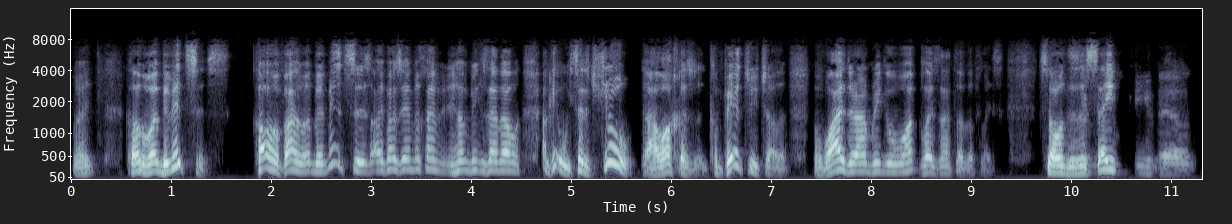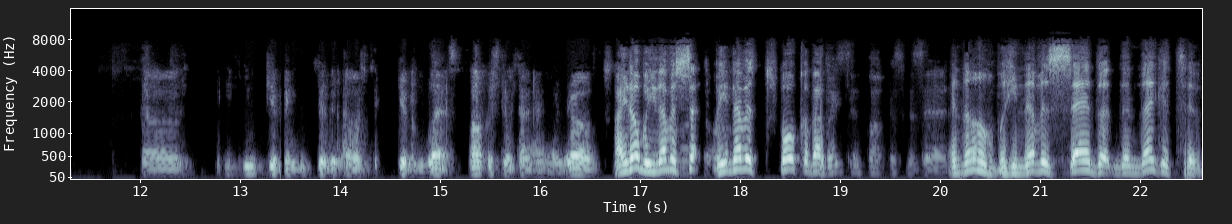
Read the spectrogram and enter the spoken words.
right? Call about mitzvahs. Okay, we said it's true. The halacha is compared to each other. But why did I bring it one place, not the other place? So there's a same. About, uh, giving giving uh, giving less. I know, but he never said. But he never spoke about. I know, but he never said the, the negative,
